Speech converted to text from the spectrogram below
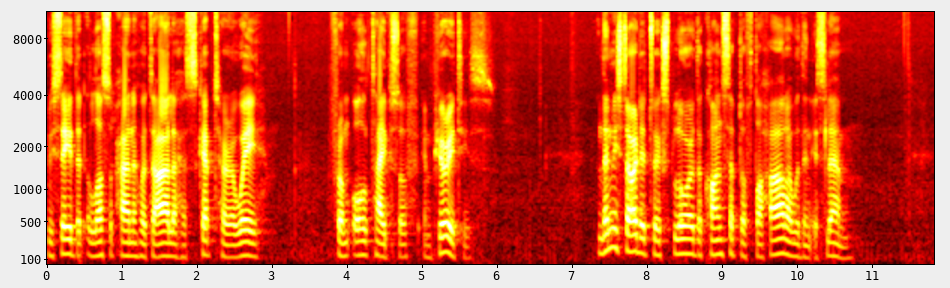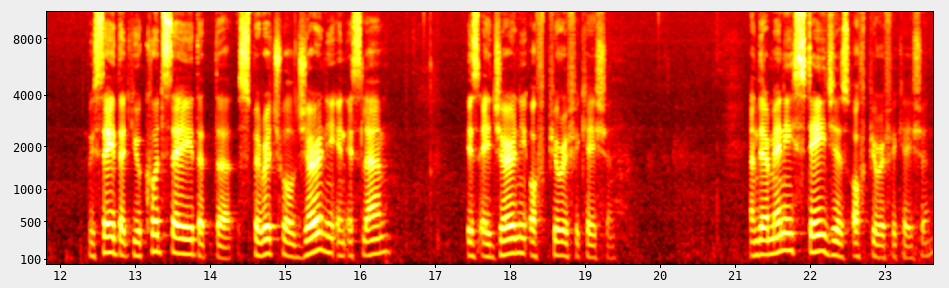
We say that Allah subhanahu wa ta'ala has kept her away from all types of impurities. And then we started to explore the concept of Tahara within Islam. We say that you could say that the spiritual journey in Islam is a journey of purification. And there are many stages of purification,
